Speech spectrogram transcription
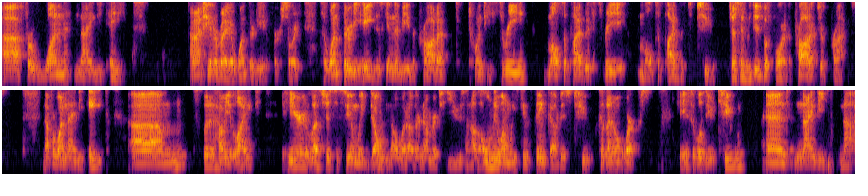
uh, for 198. I'm actually going to write out 138 first, sorry. So 138 is going to be the product 23 multiplied with 3 multiplied with 2, just like we did before, the product of primes. Now for 198, um, split it how you like. Here, let's just assume we don't know what other number to use, and the only one we can think of is 2, because I know it works. Okay, so we'll do 2 and 99.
